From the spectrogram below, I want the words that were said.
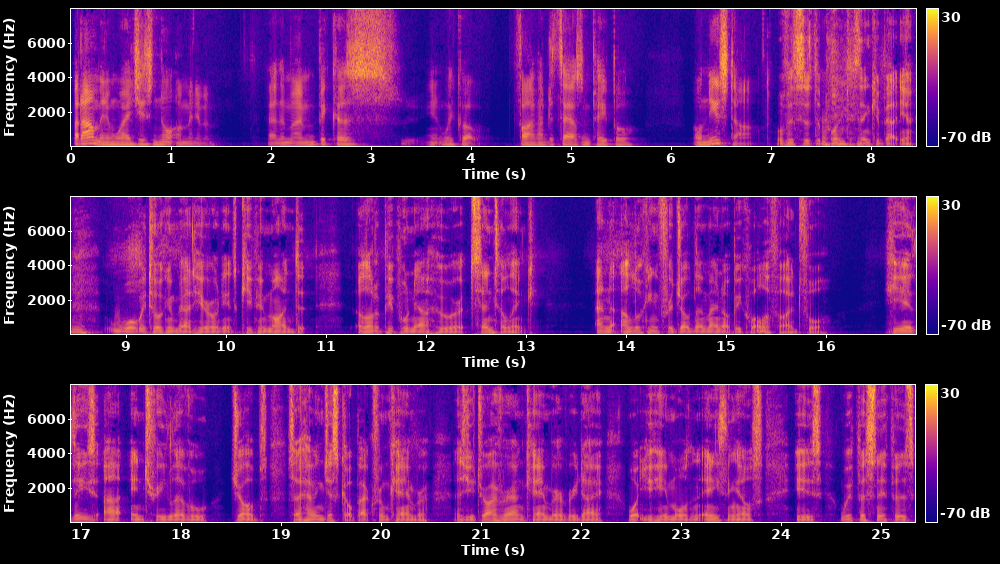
But our minimum wage is not a minimum at the moment because you know, we've got five hundred thousand people on New Start. Well, this is the point to think about. Yeah, mm. what we're talking about here, audience. Keep in mind that a lot of people now who are at Centrelink and are looking for a job they may not be qualified for. Here, these are entry level jobs. So, having just got back from Canberra, as you drive around Canberra every day, what you hear more than anything else is whippersnippers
